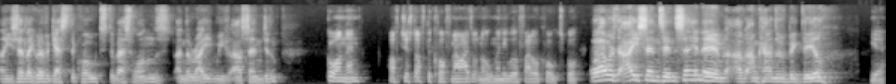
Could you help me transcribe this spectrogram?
And he said like whoever guessed the quotes, the best ones and the right, we I'll send you them. Go on then. Off just off the cuff now. I don't know many Will Ferrell quotes, but Well, I was I sent in saying um, I'm kind of a big deal. yeah.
